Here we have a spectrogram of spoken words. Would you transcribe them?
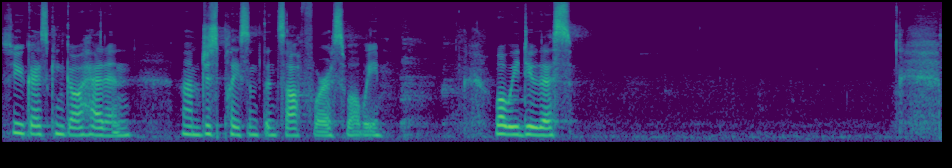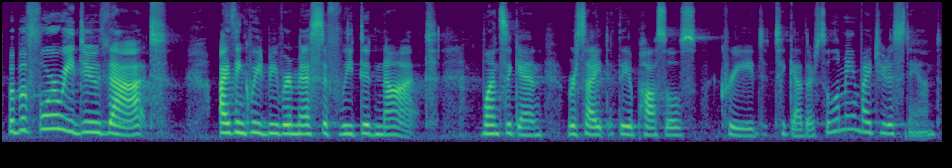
So you guys can go ahead and um, just play something soft for us while we while we do this. But before we do that, I think we'd be remiss if we did not once again recite the Apostles' Creed together. So let me invite you to stand.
